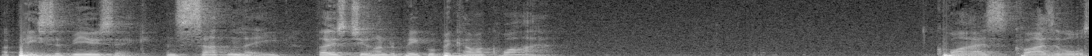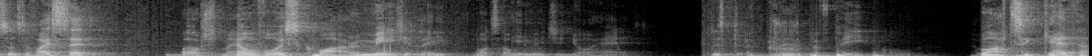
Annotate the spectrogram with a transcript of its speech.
a piece of music. And suddenly, those 200 people become a choir. Choirs, choirs of all sorts. If I said Welsh male voice choir, immediately, what's the image in your head? Just a group of people who are together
